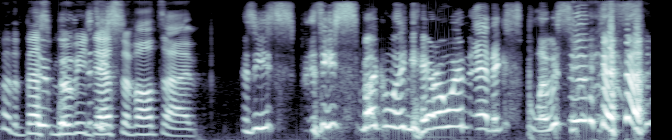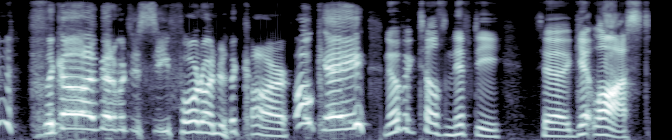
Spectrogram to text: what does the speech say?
One of the best movie deaths of all time. Is he is he smuggling heroin and explosives? like, oh, I've got a bunch of C4 under the car. Okay. Novick tells Nifty to get lost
